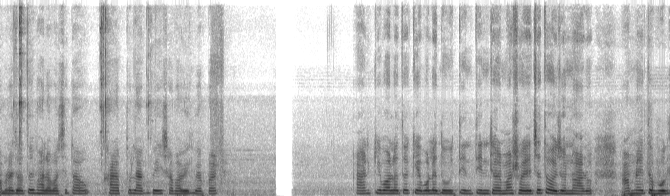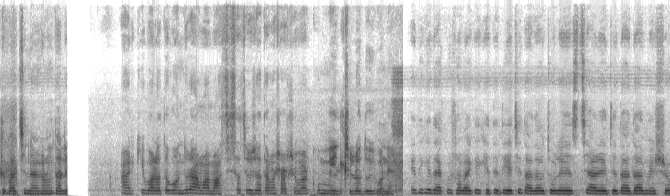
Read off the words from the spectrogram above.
আমরা যতই ভালোবাসি, তাও খারাপ তো লাগবেই, স্বাভাবিক ব্যাপার। আর কি বলো তো কে বলে দুই তিন তিন, চার মাস হয়েছে তো, ওই জন্য আরও আমরাই তো বলতে পারছি না এখনও তাহলে আর কি বলতো বন্ধুরা, আমার মাসি শাশুড়ির সাথে আমার শাশুড়িমার খুব মিল ছিল দুই বোনে। এদিকে দেখো, সবাইকে খেতে দিয়েছি, দাদাও চলে এসছে, আর এই যে দাদা মেশো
